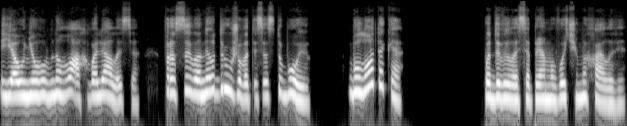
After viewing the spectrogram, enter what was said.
Я у нього в ногах валялася, просила не одружуватися з тобою. Було таке? Подивилася прямо в очі Михайлові,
